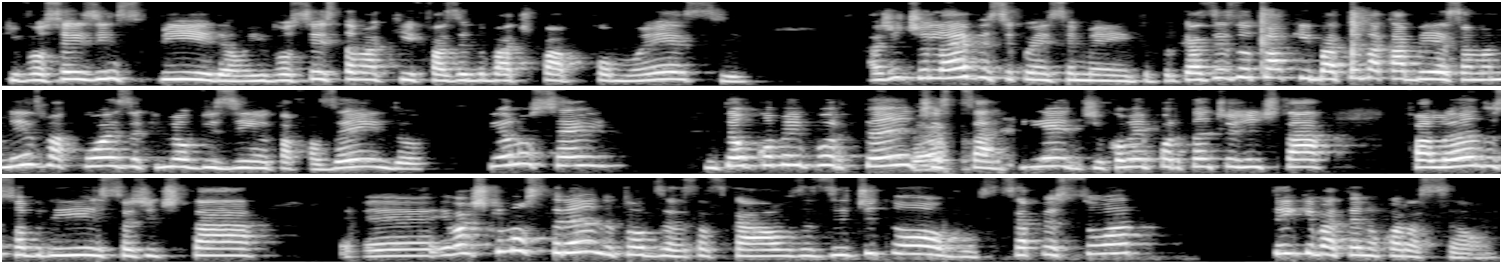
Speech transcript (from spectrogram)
que vocês inspiram, e vocês estão aqui fazendo bate-papo como esse, a gente leva esse conhecimento, porque às vezes eu estou aqui batendo a cabeça na mesma coisa que meu vizinho está fazendo, Eu não sei. Então, como é importante claro. essa rede, como é importante a gente estar tá falando sobre isso, a gente está, é, eu acho que mostrando todas essas causas, e, de novo, se a pessoa tem que bater no coração.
